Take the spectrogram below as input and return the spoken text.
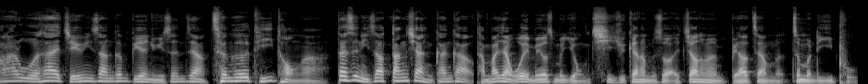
他如果他在捷运上跟别的女生这样成何体统啊？但是你知道当下很尴尬，坦白讲，我也没有什么勇气去跟他们说，哎，叫他们不要这样这么离谱，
